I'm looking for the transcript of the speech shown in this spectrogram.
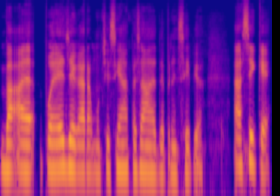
va a, puedes llegar a muchísimas personas desde el principio. Así que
